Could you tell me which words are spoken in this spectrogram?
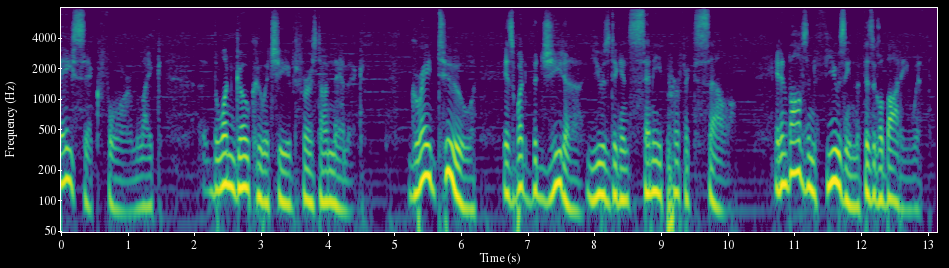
basic form, like the one Goku achieved first on Namek. Grade 2 is what Vegeta used against Semi Perfect Cell. It involves infusing the physical body with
